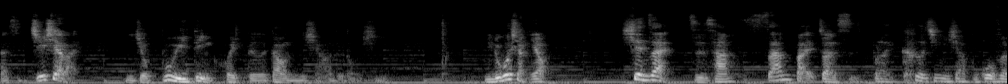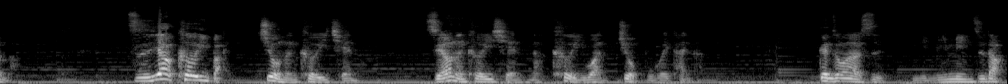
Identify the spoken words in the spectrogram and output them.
但是接下来你就不一定会得到你想要的东西。你如果想要，现在只差三百钻石，不然氪金一下不过分吧？只要氪一百就能氪一千，只要能氪一千，那氪一万就不会太难。更重要的是，你明明知道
